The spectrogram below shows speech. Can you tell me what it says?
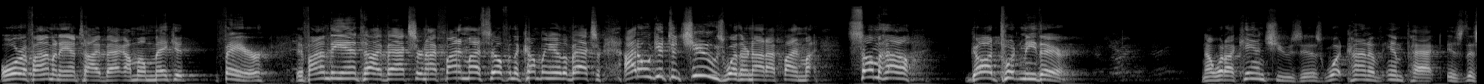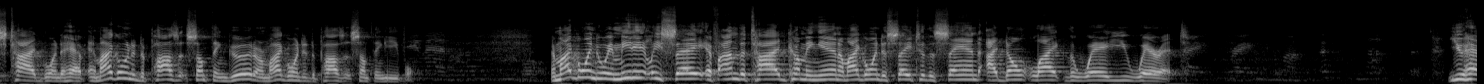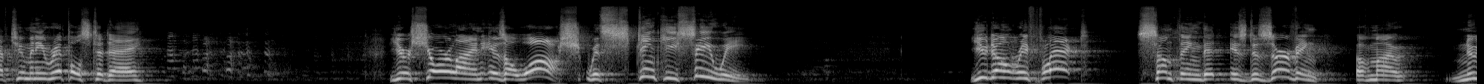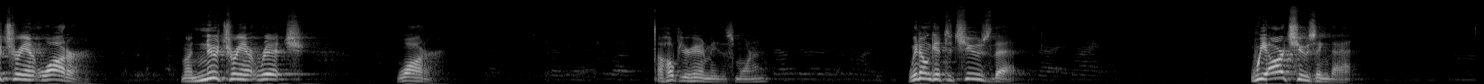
or if I'm an anti vax, I'm going to make it fair. If I'm the anti vaxxer and I find myself in the company of the vaxxer, I don't get to choose whether or not I find my. Somehow, God put me there. Now, what I can choose is what kind of impact is this tide going to have? Am I going to deposit something good or am I going to deposit something evil? Am I going to immediately say, if I'm the tide coming in, am I going to say to the sand, I don't like the way you wear it? You have too many ripples today. Your shoreline is awash with stinky seaweed. You don't reflect something that is deserving of my nutrient water, my nutrient rich water. I hope you're hearing me this morning. We don't get to choose that. We are choosing that.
